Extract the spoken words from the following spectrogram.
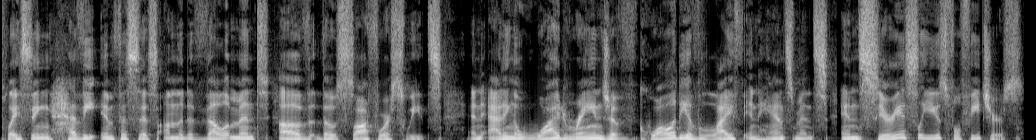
placing heavy emphasis on the development of those software suites and adding a wide range of quality of life enhancements and seriously useful features.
